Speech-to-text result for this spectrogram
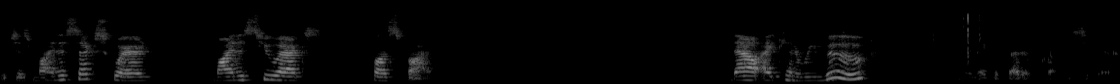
which is minus x squared minus 2x plus 5. Now I can remove, let me make a better parenthesis there.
